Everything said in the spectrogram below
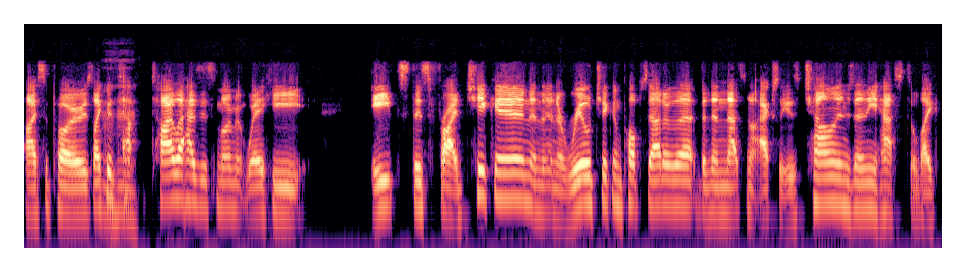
I suppose. Like mm-hmm. Tyler has this moment where he eats this fried chicken, and then a real chicken pops out of it, but then that's not actually his challenge. Then he has to like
